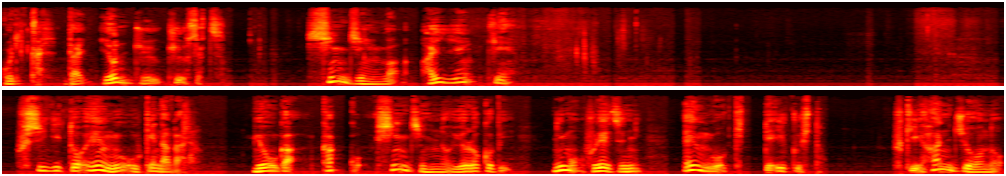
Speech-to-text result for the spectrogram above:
ご理解第49節。信心は愛縁起縁。不思議と縁を受けながら妙がかっこ信心の喜びにも触れずに縁を切っていく人。不規繁盛の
